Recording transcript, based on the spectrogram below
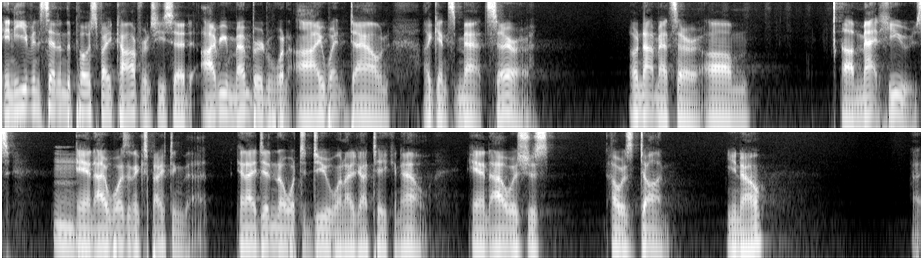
And he even said in the post-fight conference he said i remembered when i went down against Matt Serra oh not Matt Serra um uh, matt hughes. And i wasn't expecting that. And i didn't know what to do when i got taken out. And i was just i was done you know Uh,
